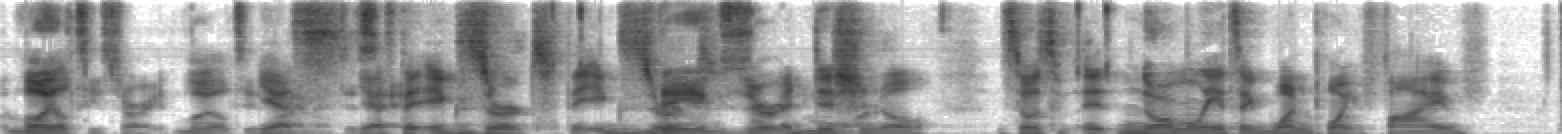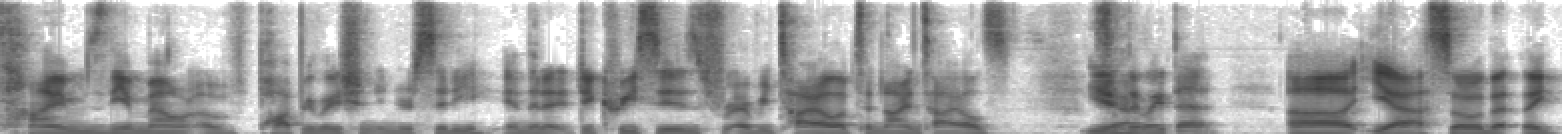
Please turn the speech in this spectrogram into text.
loyalty. Sorry, loyalty. Yes, what I meant to yes. say. They exert. They exert. They exert more. additional. So it's it, normally it's like 1.5 times the amount of population in your city, and then it decreases for every tile up to nine tiles, yeah. something like that. Uh, yeah. So that like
